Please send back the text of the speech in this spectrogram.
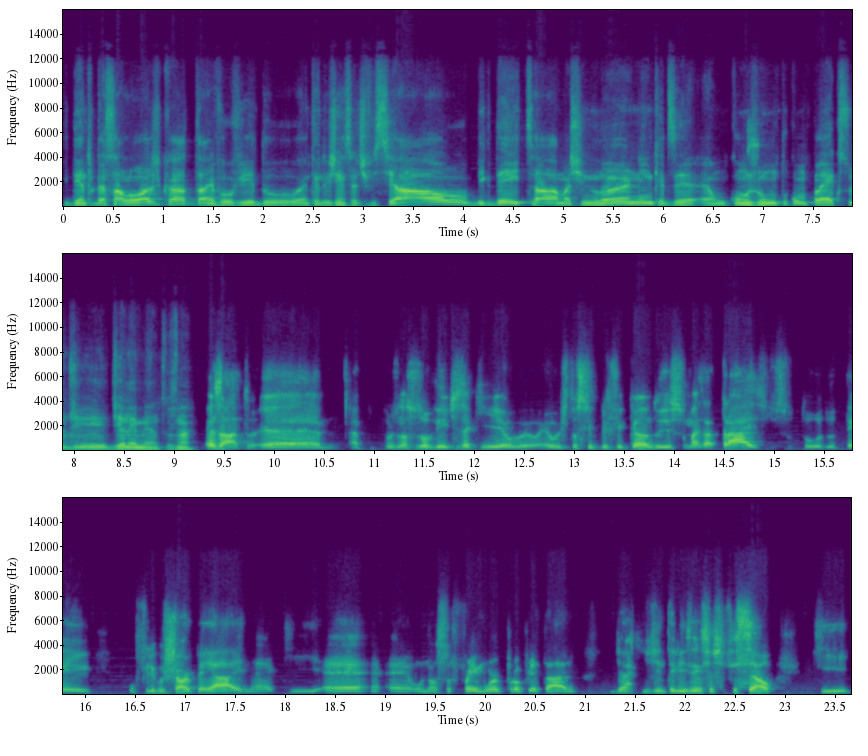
E dentro dessa lógica está envolvido a inteligência artificial, big data, machine learning, quer dizer, é um conjunto complexo de, de elementos, né? Exato. É, para os nossos ouvintes aqui, eu, eu, estou simplificando isso, mas atrás disso tudo tem o Fligo Sharp AI, né, que é, é o nosso framework proprietário de, de inteligência artificial, que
